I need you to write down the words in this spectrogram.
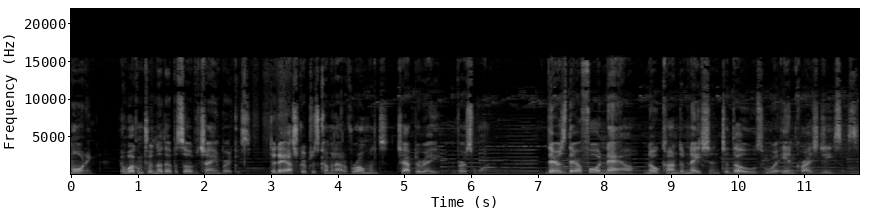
morning, and welcome to another episode of Chain Breakers. Today, our scripture is coming out of Romans chapter 8, verse 1. There is therefore now no condemnation to those who are in Christ Jesus.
